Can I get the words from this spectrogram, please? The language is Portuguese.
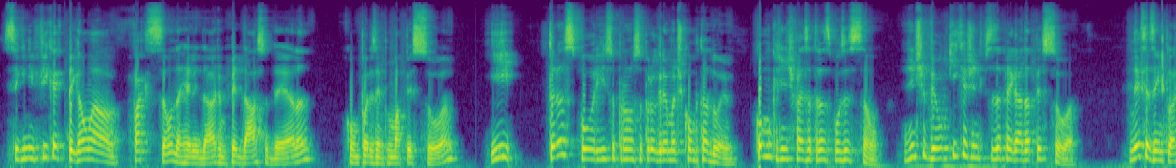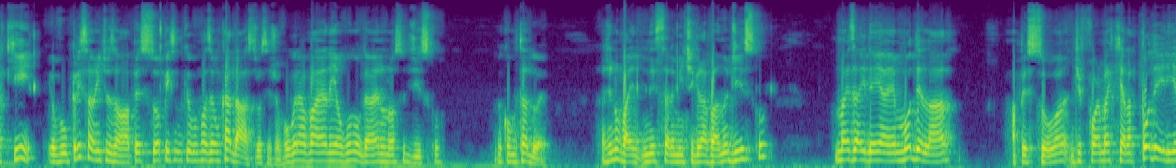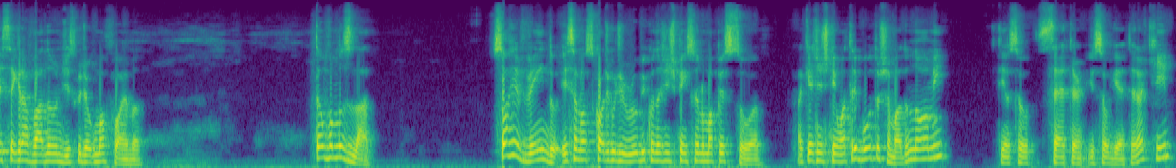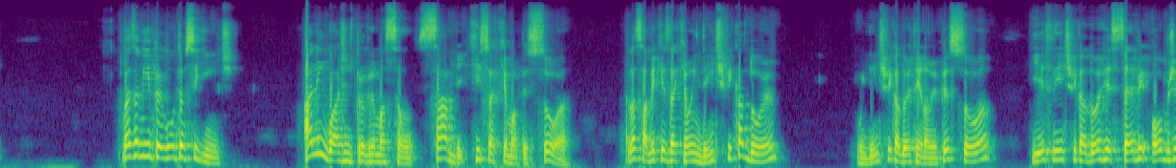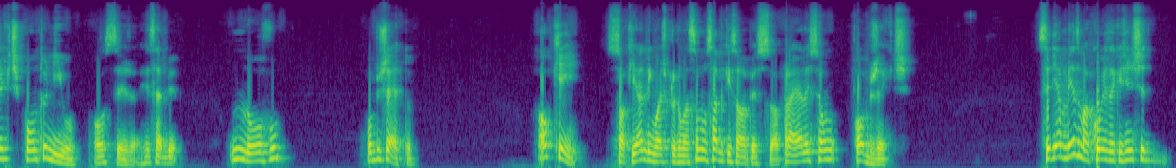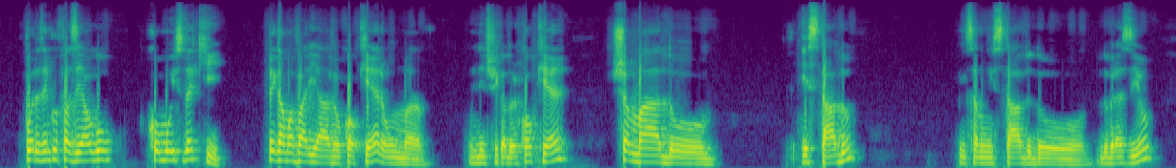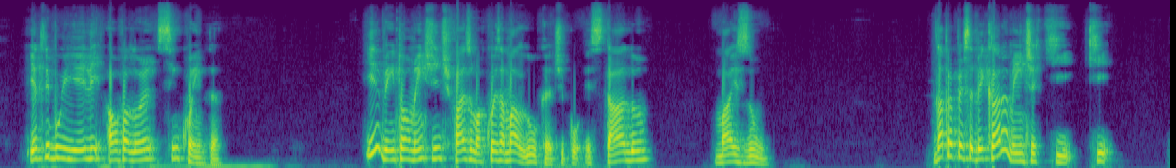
Significa pegar uma facção da realidade, um pedaço dela, como por exemplo uma pessoa, e transpor isso para o nosso programa de computador. Como que a gente faz a transposição? A gente vê o que a gente precisa pegar da pessoa. Nesse exemplo aqui, eu vou principalmente usar uma pessoa pensando que eu vou fazer um cadastro, ou seja, eu vou gravar ela em algum lugar no nosso disco do computador. A gente não vai necessariamente gravar no disco, mas a ideia é modelar a pessoa de forma que ela poderia ser gravada no disco de alguma forma. Então vamos lá. Só revendo, esse é o nosso código de Ruby quando a gente pensou numa pessoa. Aqui a gente tem um atributo chamado nome, tem o seu setter e o seu getter aqui. Mas a minha pergunta é o seguinte: a linguagem de programação sabe que isso aqui é uma pessoa? Ela sabe que isso daqui é um identificador. O identificador tem nome pessoa. E esse identificador recebe object.new, ou seja, recebe um novo objeto. Ok, só que a linguagem de programação não sabe que isso é uma pessoa. Para ela, isso é um object. Seria a mesma coisa que a gente, por exemplo, fazer algo como isso daqui. Pegar uma variável qualquer, uma, um identificador qualquer, chamado estado, pensar num estado do, do Brasil, e atribuir ele ao valor 50. E eventualmente a gente faz uma coisa maluca, tipo estado mais 1. Dá para perceber claramente aqui que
